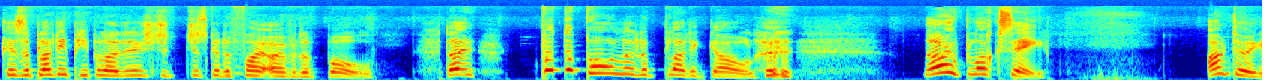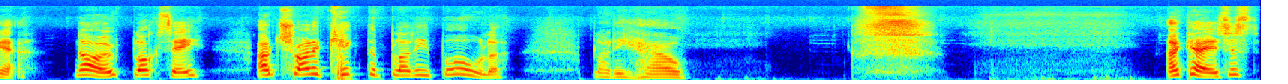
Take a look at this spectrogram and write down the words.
because the bloody people are just, just going to fight over the ball. Don't put the ball in a bloody goal. no, Bloxy. I'm doing it. No, Bloxy. I'm trying to kick the bloody ball. Bloody hell. Okay, it's just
